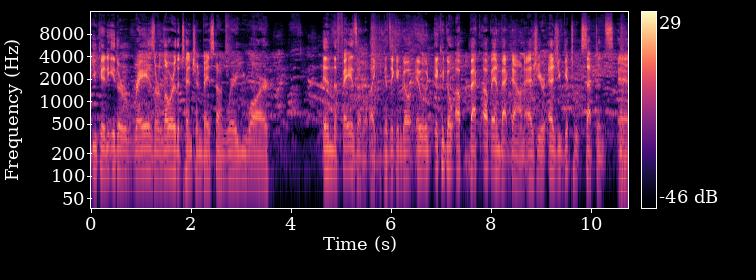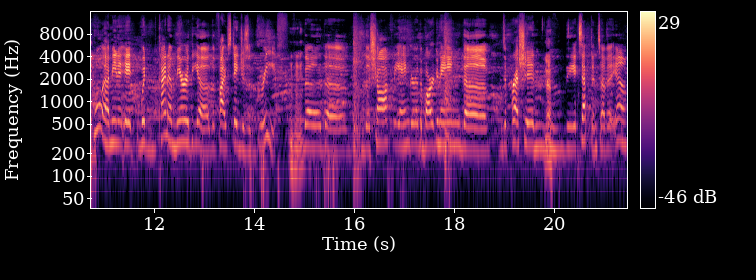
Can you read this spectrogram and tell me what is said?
you can either raise or lower the tension based on where you are in the phase of it like because it can go it would it could go up back up and back down as you as you get to acceptance and Well, I mean, it, would kind of mirror the uh, the five stages of grief: Mhm. the the the shock, the anger, the bargaining, the depression, Yeah. the acceptance of it. Yeah.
